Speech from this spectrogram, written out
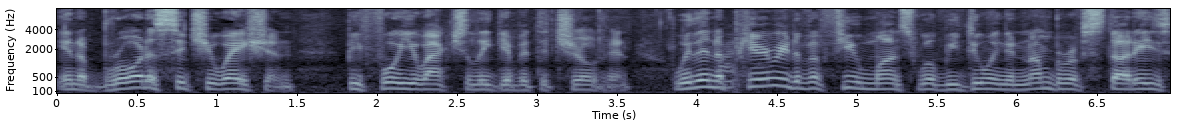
in a broader situation before you actually give it to children. Within a period of a few months, we'll be doing a number of studies,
